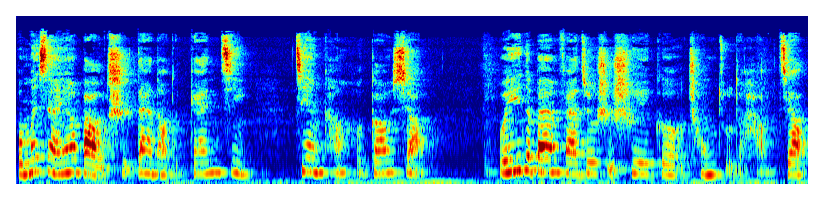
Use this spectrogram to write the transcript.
我们想要保持大脑的干净、健康和高效，唯一的办法就是睡个充足的好觉。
